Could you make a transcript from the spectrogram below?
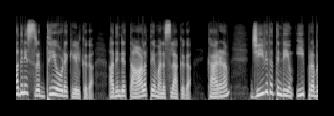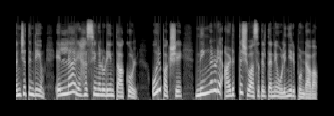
അതിനെ ശ്രദ്ധയോടെ കേൾക്കുക. അതിന്റെ താളത്തെ മനസ്സിലാക്കുക. കാരണം ജീവിതത്തിന്റെയും ഈ പ്രപഞ്ചത്തിന്റെയും എല്ലാ രഹസ്യങ്ങളുടെയും താക്കോൾ ഒരു നിങ്ങളുടെ അടുത്ത ശ്വാസത്തിൽ തന്നെ ഒളിഞ്ഞിരിപ്പുണ്ടാവാം.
